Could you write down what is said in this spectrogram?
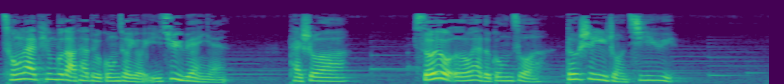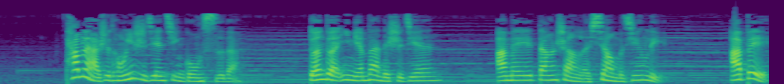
从来听不到他对工作有一句怨言。他说：“所有额外的工作都是一种机遇。”他们俩是同一时间进公司的，短短一年半的时间，阿梅当上了项目经理，阿贝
